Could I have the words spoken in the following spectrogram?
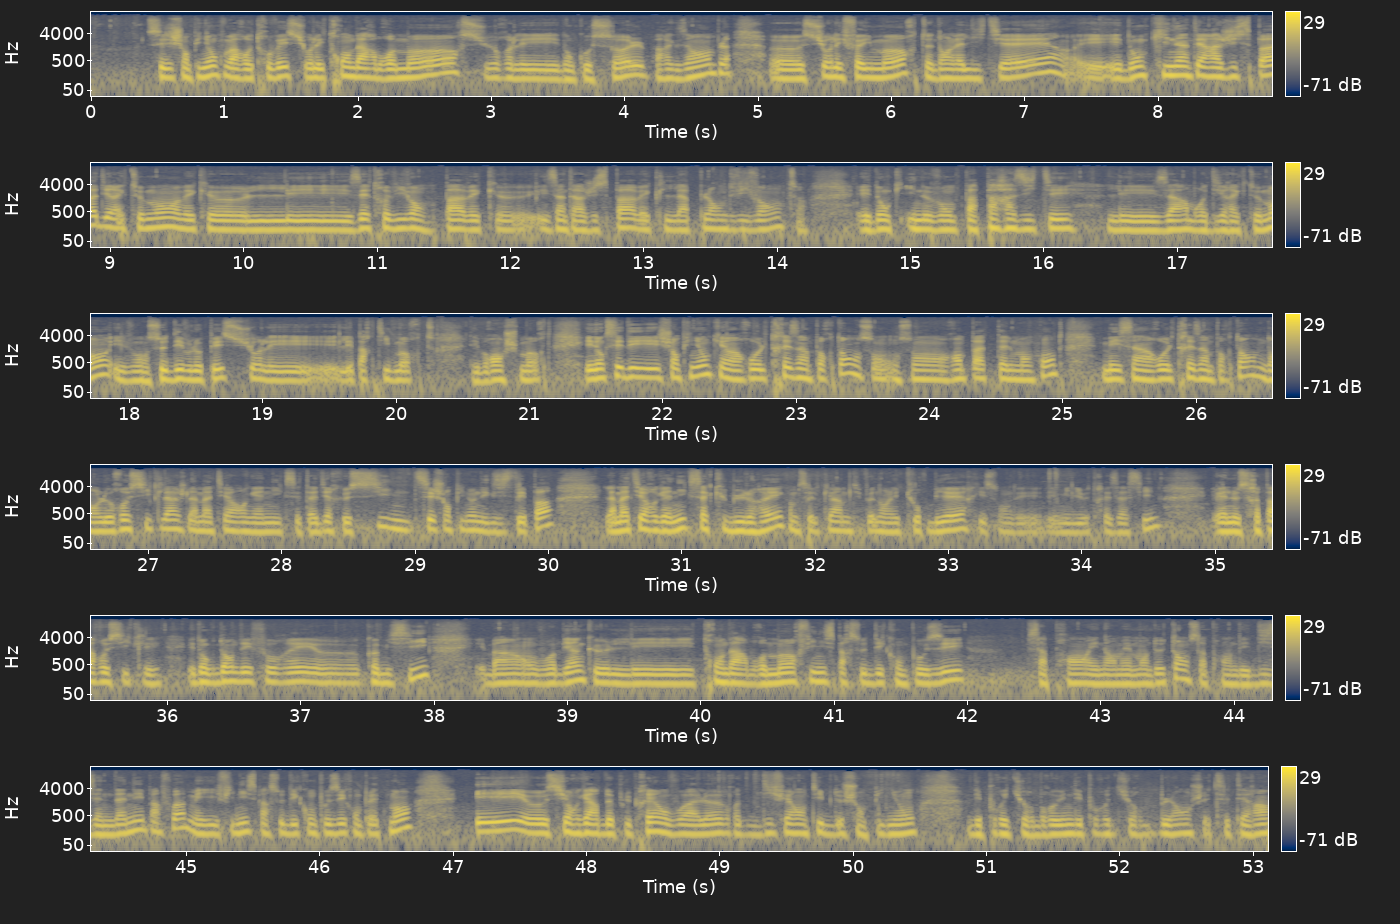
C'est des champignons qu'on va retrouver sur les troncs d'arbres morts, sur les, donc au sol par exemple, euh, sur les feuilles mortes dans la litière, et, donc qui n'interagissent pas directement avec euh, les êtres vivants, pas avec, euh, ils n'interagissent pas avec la plante vivante, et donc ils ne vont pas parasiter les arbres directement, ils vont se développer sur les, les parties mortes, les branches mortes. Et donc c'est des champignons qui ont un rôle très important, on s'en rend pas tellement compte, mais c'est un rôle très important dans le recyclage de la matière organique, c'est-à-dire que si ces champignons n'existaient pas, la matière organique s'accumulerait, comme c'est le cas un petit peu dans les tourbières, qui sont des, milieux très acides, et elle ne serait pas recyclée. Et donc dans des forêts euh, comme ici, eh ben, on voit bien que les troncs d'arbres morts finissent par se décomposer ça prend énormément de temps, ça prend des dizaines d'années parfois, mais ils finissent par se décomposer complètement. Et euh, si on regarde de plus près, on voit à l'œuvre différents types de champignons, des pourritures brunes, des pourritures blanches, etc.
